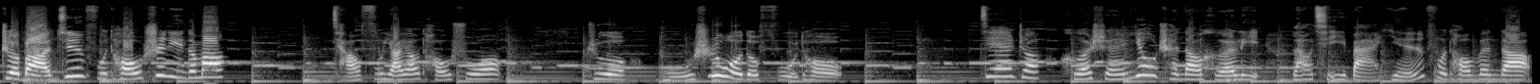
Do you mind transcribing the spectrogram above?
这把金斧头是你的吗？”樵夫摇摇头说：“这不是我的斧头。”接着，河神又沉到河里，捞起一把银斧头，问道：“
